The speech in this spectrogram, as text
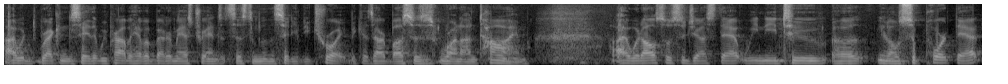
I would reckon to say that we probably have a better mass transit system than the city of Detroit because our buses run on time. I would also suggest that we need to, uh, you know, support that.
